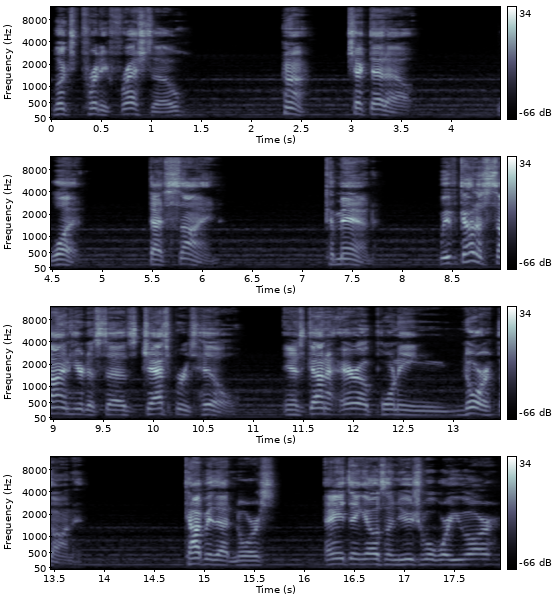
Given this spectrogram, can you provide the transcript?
Looks pretty fresh, though. Huh, check that out. What? That sign. Command. We've got a sign here that says Jasper's Hill, and it's got an arrow pointing north on it. Copy that, Norse. Anything else unusual where you are?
